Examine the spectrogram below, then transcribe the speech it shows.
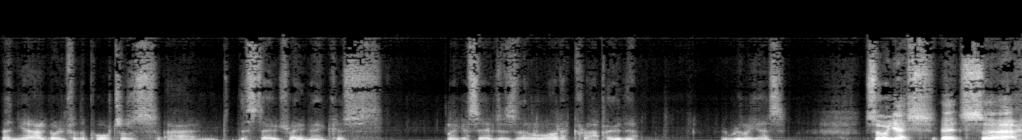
than you are going for the porters and the stouts right now, because like I said, there's a lot of crap out there. It really is. So yes, it's uh,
